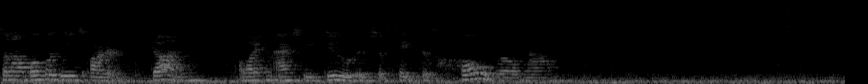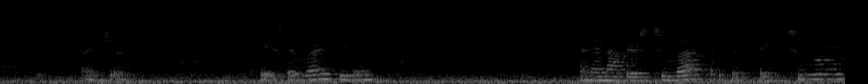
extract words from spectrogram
So now both of these are done. And what I can actually do is just take this whole row now and just paste it right here. And then now there's two left. I just take two rows,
